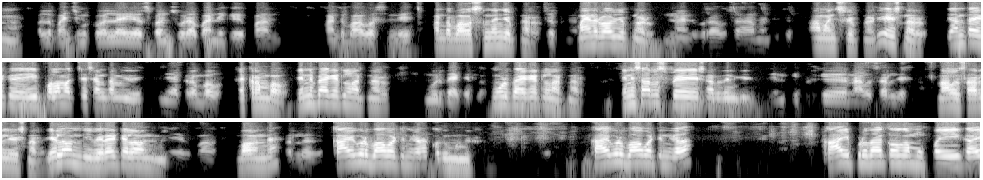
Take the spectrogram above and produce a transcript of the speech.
ఉమ్. వాళ్ళు పంచముఖి వల్ల వేసుకొని చూడపా నీకు పంట బాగా వస్తుంది పంట బాగా వస్తుందని చెప్పినారు. చెప్పినారు. మహేంద్ర బాబు చెప్పినాడు నందిపురావు చాలా మంది చెప్పినారు. ఆ మంచి చెప్పినాడు. వేసినారు ఎంత ఈ పొలం వచ్చేసి ఎంత మీది? ఎకరం బాబు ఎకరం బాబు ఎన్ని ప్యాకెట్లు నట్టినారు మూడు ప్యాకెట్లు. మూడు ప్యాకెట్లు నట్టినారు ఎన్నిసార్లు స్ప్రే చేసినారు దీనికి? దీనికి ఇప్పటికి నాలుగు సార్లు చేసినాం. నాలుగు సార్లు చేసినారు. ఎలా ఉంది? వెరైటీ ఎలా ఉంది? బాగుంది. కాయ కూడా బాగా పట్టింది కదా కొద్దిగా ముందు కాయ కూడా బాగా పట్టింది కదా? కాయ ఇప్పుడు దాకా ఒక ముప్పై కాయ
